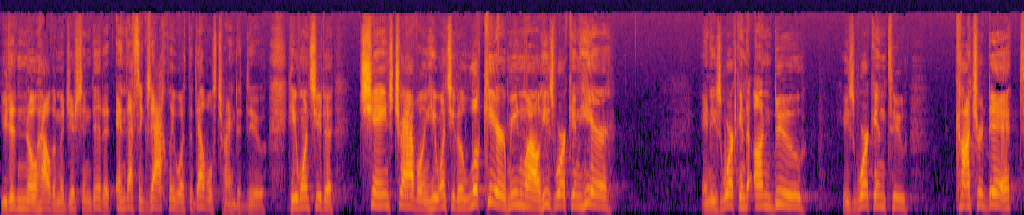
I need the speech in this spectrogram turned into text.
you didn't know how the magician did it. And that's exactly what the devil's trying to do. He wants you to change traveling, he wants you to look here. Meanwhile, he's working here, and he's working to undo, he's working to contradict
